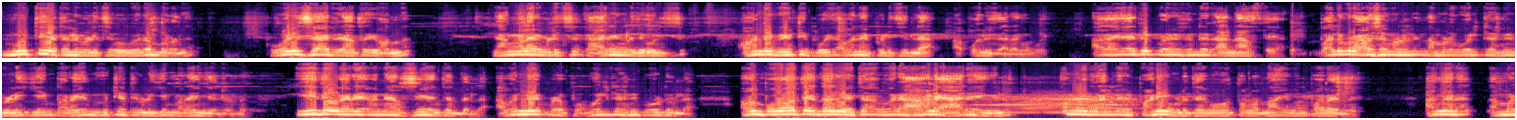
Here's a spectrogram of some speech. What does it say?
നൂറ്റി എട്ടിൽ വിളിച്ച് വിവരം പറഞ്ഞു പോലീസുകാർ രാത്രി വന്ന് ഞങ്ങളെ വിളിച്ച് കാര്യങ്ങൾ ചോദിച്ച് അവന്റെ വീട്ടിൽ പോയി അവനെ പിടിച്ചില്ല പോലീസുകാരങ്ങ് പോയി. അത് ഏറ്റ് പോലീസിന്റെ ഒരു അനാസ്ഥയാണ് പല പ്രാവശ്യങ്ങളിൽ നമ്മൾ പോലീസ് സ്റ്റേഷനിൽ വിളിക്കുകയും പറയും നൂറ്റിയെട്ട് വിളിക്കുകയും പറയുകയും ചെയ്തിട്ടുണ്ട്. ഇതുവരെ അവനെ അറസ്റ്റ് ചെയ്യാൻ ചെന്നില്ല അവനെ പോലീസ് സ്റ്റേഷനിൽ പോയിട്ടില്ല. അവൻ പോകാത്ത എന്താണെന്ന് ചോദിച്ചാൽ ഒരാളെ ആരെയെങ്കിലും നമ്മൾ നല്ലൊരു പണി കൊടുത്തേ പോകത്തുള്ളൂ എന്നാണ് ഇവൻ പറയുന്നത് അങ്ങനെ നമ്മൾ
